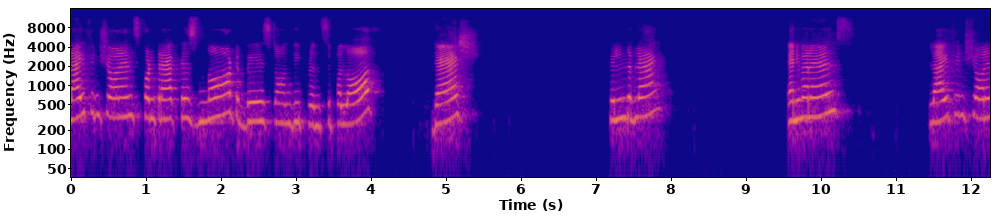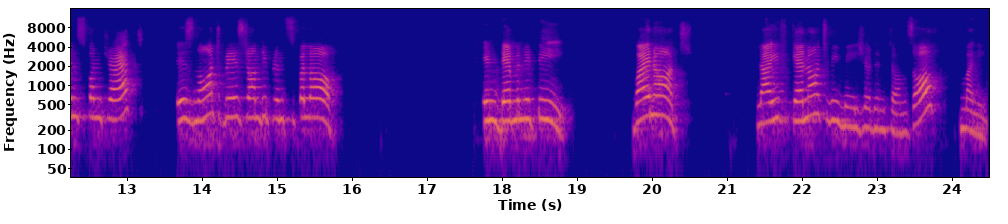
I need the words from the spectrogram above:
life insurance contract is not based on the principle of dash fill in the blank. Anyone else? Life insurance contract is not based on the principle of indemnity. Why not? Life cannot be measured in terms of money.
